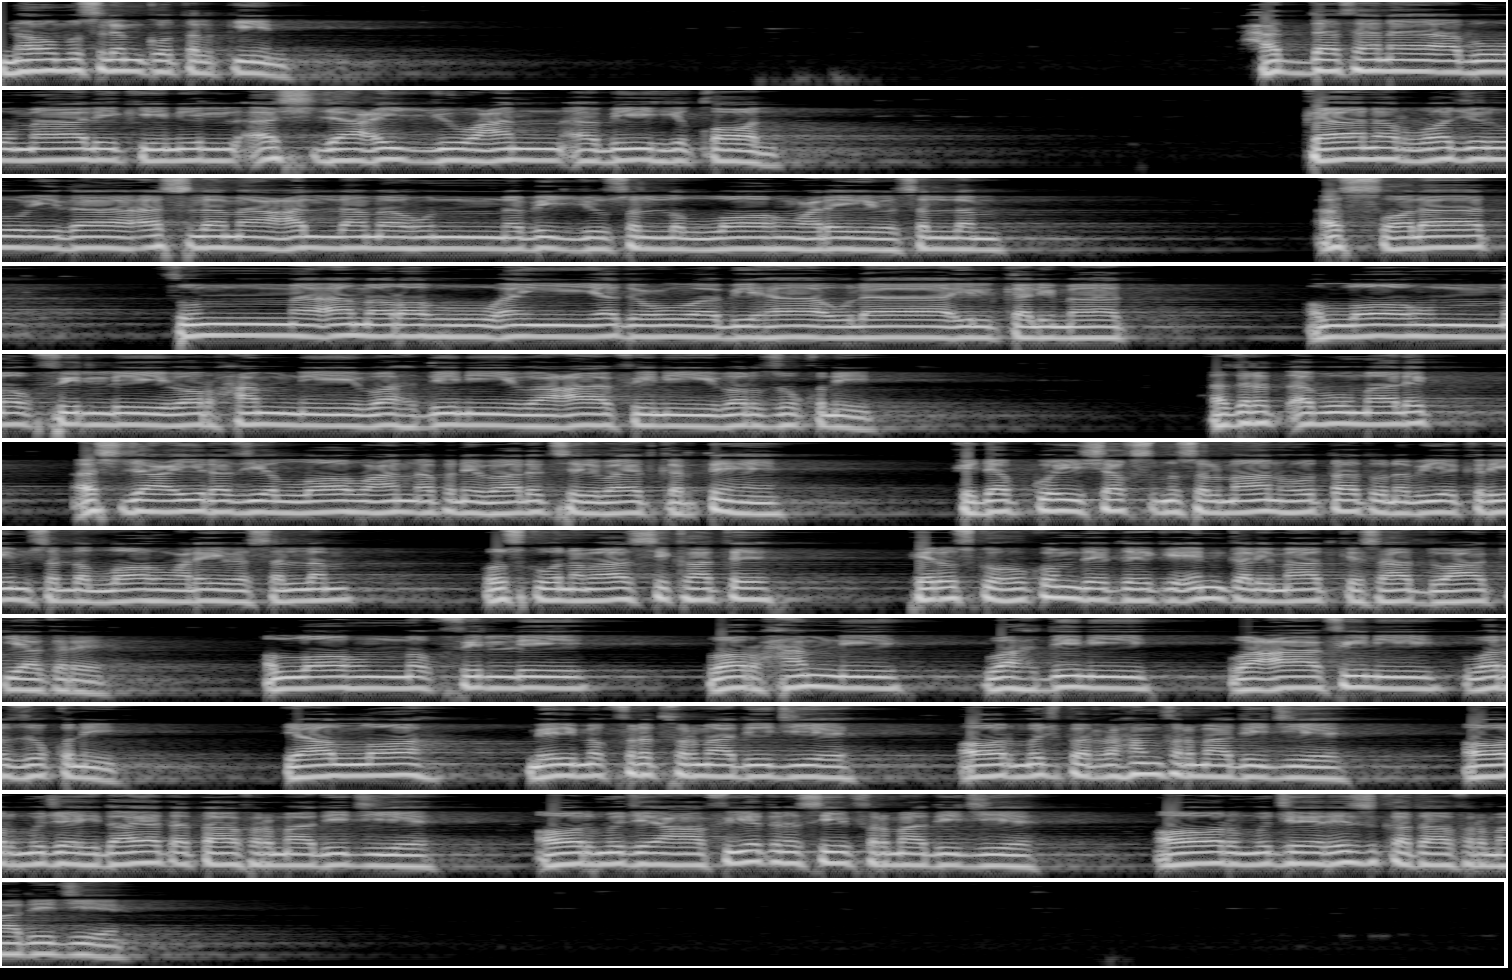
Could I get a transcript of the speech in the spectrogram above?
نو مسلم کو تلقین۔ حدثنا أبو مالك الأشجعي عن أبيه قال كان الرجل إذا أسلم علمه النبي صلى الله عليه وسلم الصلاة ثم أمره أن يدعو بهؤلاء الكلمات اللهم اغفر لي وارحمني واهدني وعافني وارزقني حضرت ابو مالک اشجعی رضی اللہ عنہ اپنے والد سے روایت کرتے ہیں کہ جب کوئی شخص مسلمان ہوتا تو نبی کریم صلی اللہ علیہ وسلم اس کو نماز سکھاتے، پھر اس کو حکم دیتے کہ ان کلمات کے ساتھ دعا کیا کرے۔ اللہم اغفر لی ورحمنی وحدینی وعافنی، ورزقنی۔ یا اللہ، میری مغفرت فرما دیجیے اور مجھ پر رحم فرما دیجیے اور مجھے ہدایت عطا فرما دیجیے اور مجھے عافیت نصیب فرما دیجیے اور مجھے رزق عطا فرما دیجیے۔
